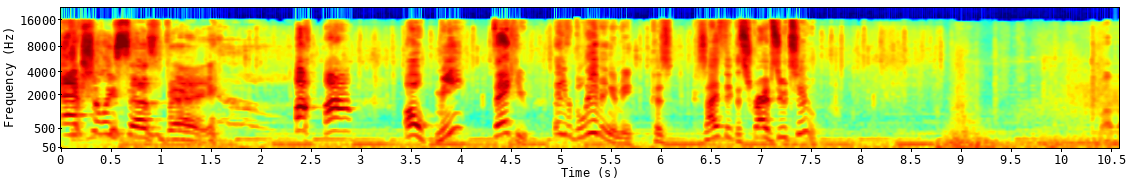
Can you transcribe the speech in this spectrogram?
Actually says Bay. oh, me? Thank you. Thank you for believing in me. Cause cause I think the scribes do too. Well.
